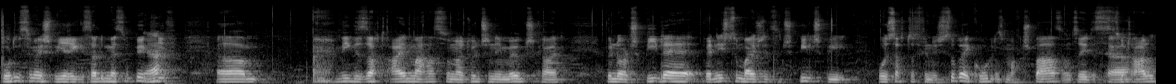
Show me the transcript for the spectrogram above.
Gut, ist immer schwierig, ist halt immer subjektiv. Ähm, wie gesagt, einmal hast du natürlich schon die Möglichkeit, wenn du als Spieler, wenn ich zum Beispiel jetzt ein Spiel spiele, wo ich sage, das finde ich super cool, das macht Spaß und sehe, das ist Ja. total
